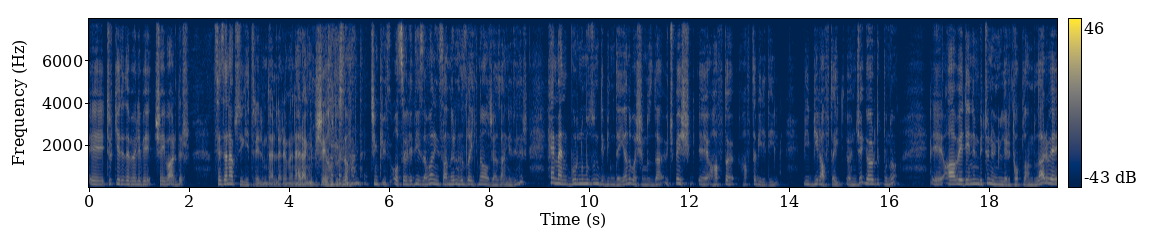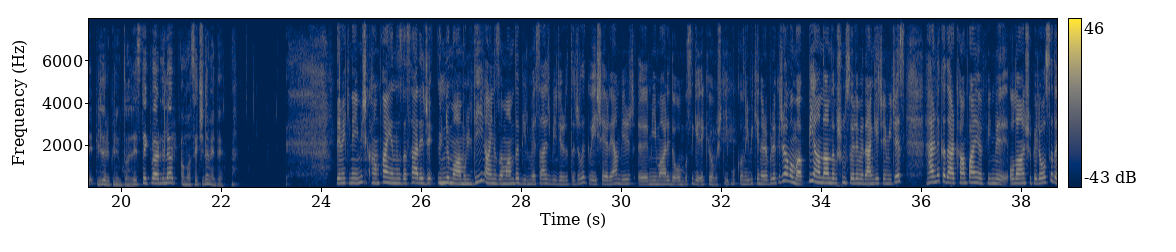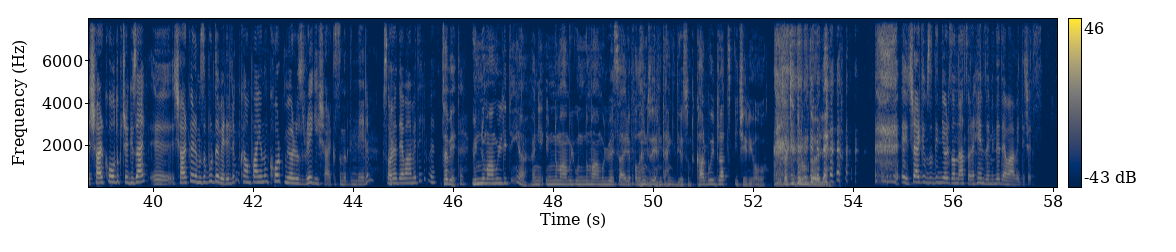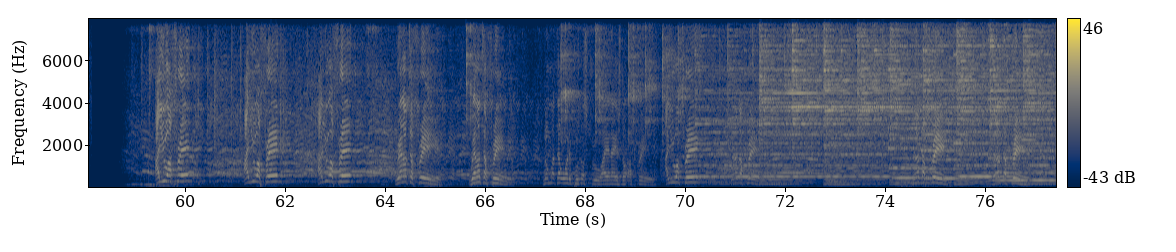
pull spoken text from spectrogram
E, Türkiye'de de böyle bir şey vardır. Sezen Aksu'yu getirelim derler hemen herhangi bir şey olduğu zaman. Çünkü o söylediği zaman insanların hızla ikna olacağı zannedilir. Hemen burnumuzun dibinde yanı başımızda 3-5 e, hafta hafta bile değil bir, bir hafta önce gördük bunu. E, ABD'nin bütün ünlüleri toplandılar ve Hillary Clinton'a destek verdiler ama seçilemedi. Demek ki neymiş? Kampanyanızda sadece ünlü mamul değil aynı zamanda bir mesaj, bir yaratıcılık ve işe yarayan bir e, mimari de olması gerekiyormuş deyip bu konuyu bir kenara bırakacağım ama bir yandan da şunu söylemeden geçemeyeceğiz. Her ne kadar kampanya filmi olağan şüpheli olsa da şarkı oldukça güzel. E, şarkı aramızı burada verelim. Kampanyanın Korkmuyoruz Reggae şarkısını dinleyelim. Sonra E- devam edelim mi? Tabii. Tabii. Ünlü mamul dedin ya hani ünlü mamul, unlu mamul vesaire falan üzerinden gidiyorsun. Karbonhidrat içeriyor o. Buradaki durum da öyle. Evet şarkımızı dinliyoruz ondan sonra hemzeminde devam edeceğiz. Are you afraid? Are you afraid? Are you afraid? We're not afraid. We're not afraid. No matter what they put us through, I and I is not afraid. Are you afraid? We're not afraid. We're not afraid. We're not afraid.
